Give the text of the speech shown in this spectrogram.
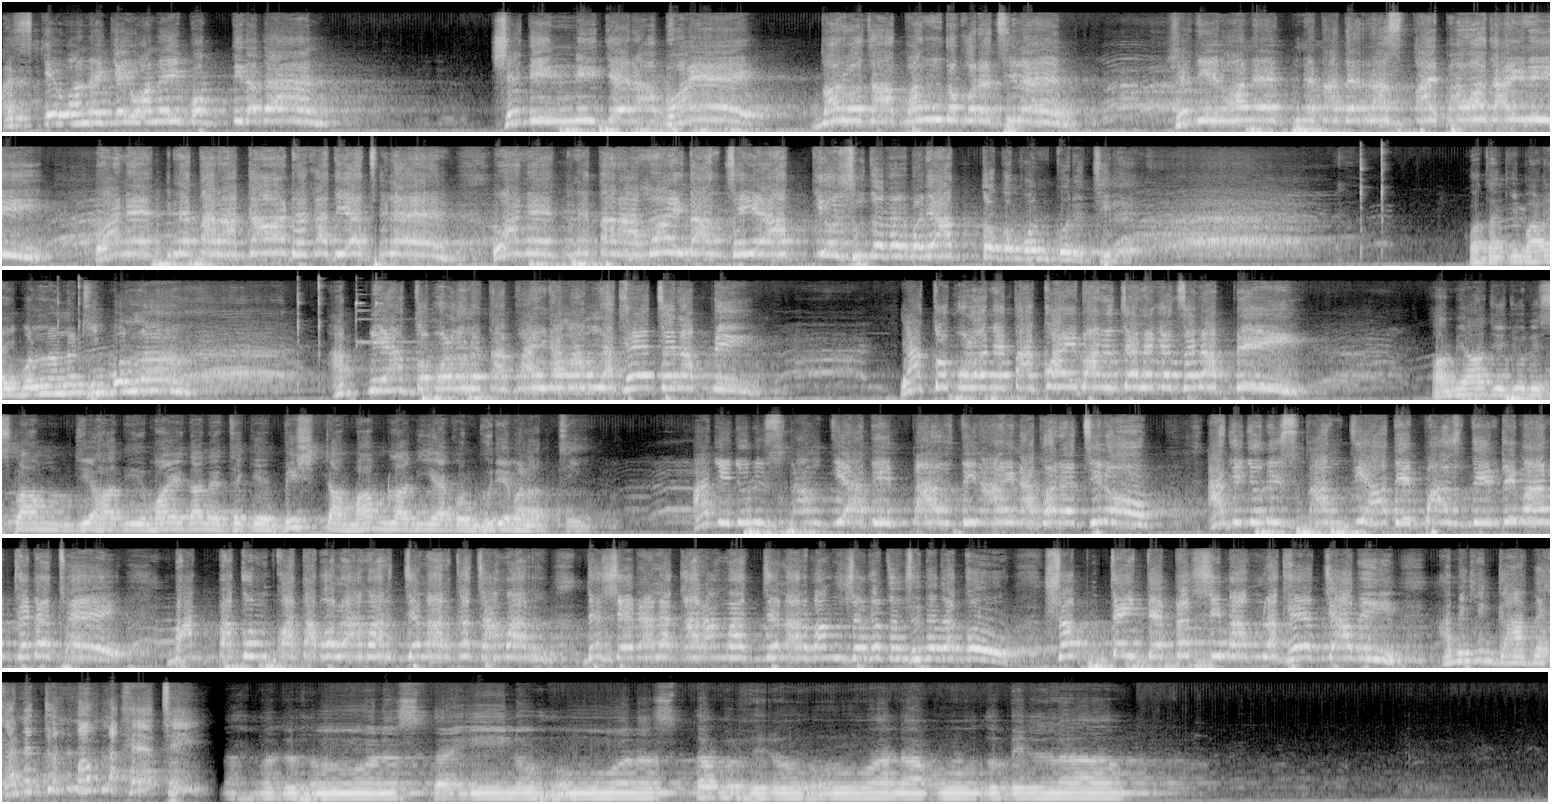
আজকে অনেকেই অনেক বক্তৃতা দেন। সেদিন নিজের ভয়ে দরজা বন্ধ করেছিলেন। সেদিন অনেক নেতাদের রাস্তায় পাওয়া যায়নি। অনেক নেতারা গা ঢাকা দিয়েছিলেন। অনেক নেতারা ময়দান থেকে আত্মীয় সুজনের বাড়ি আত্মগোপন করেছিলেন। কথা কি বাড়াই বললাম না ঠিক বললাম? আপনি এত বড় নেতা কয়টা মামলা খেয়েছেন আপনি? এত বড় নেতা কয়বার জেলে গেছেন আপনি? আমি আজিজুল ইসলাম জিহাদি ময়দানে থেকে বিশটা মামলা নিয়ে এখন ঘুরে বেড়াচ্ছি আজিজুল ইসলাম জিহাদি পাঁচ দিন আয়না করেছিল আজিজুল ইসলাম জিহাদি পাঁচ দিন রিমান্ড কেটেছে বাকবাকুম কথা বলে আমার জেলার কাছে আমার দেশের এলাকার আমার জেলার মানুষের কাছে শুনে দেখো সবচাইতে বেশি মামলা খেয়েছে আমি আমি কি গা দেখানোর জন্য মামলা খেয়েছি نحمده ونستعينه ونستغفره ونعوذ بالله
